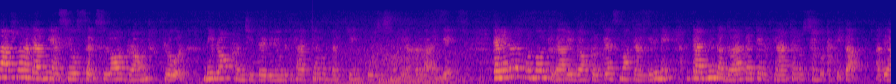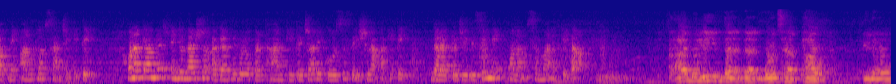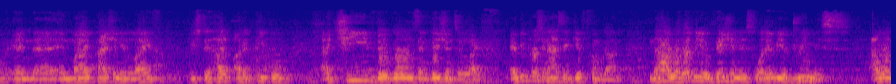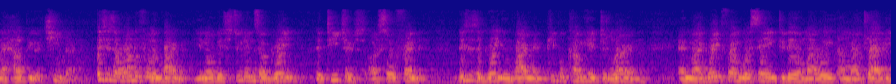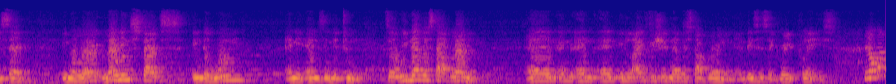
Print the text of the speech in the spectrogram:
international academy S U six law ground floor B block Ranjit avenue विद्यार्थियों को बेहतरीन courses मुहैया करवाएंगे कनाडा ਦਾ ਫੁੱਟਬਾਲ ਖਿਡਾਰੀ ਡਾਕਟਰ ਕੈਸਮਾ ਕੈਲਗਰੀ ਨੇ ਅਕੈਡਮੀ ਦਾ ਦੌਰਾ ਕਰਕੇ ਵਿਦਿਆਰਥੀਆਂ ਨੂੰ ਸੰਬੋਧਿਤ ਕੀਤਾ ਅਤੇ ਆਪਣੇ ਅਨੁਭਵ ਸਾਂਝੇ ਕੀਤੇ ਉਹਨਾਂ ਕੈਂਬਰਿਜ ਇੰਟਰਨੈਸ਼ਨਲ ਅਕੈਡਮੀ ਵੱਲੋਂ ਪ੍ਰਦਾਨ ਕੀਤੇ ਜਾ ਰਹੇ ਕੋਰਸਸ ਦੀ ਸ਼ਲਾਘਾ ਕੀਤੀ ਡਾਇਰੈਕਟਰ ਜੀਤੀ ਸਿੰਘ ਨੇ ਉਹਨਾਂ ਨੂੰ ਸਨਮਾਨਿਤ ਕੀਤਾ I believe that, that words have power, you know, and, uh, and my passion in life is to help other people achieve their goals and visions in life. Every person has a gift from God. Now, whatever your vision is, whatever your dream is, I want to help you achieve that. This is a wonderful environment. You know, the students are great, the teachers are so friendly. This is a great environment. People come here to learn. And my great friend was saying today on my way on my drive, he said, you know, lear- learning starts in the womb and it ends in the tomb. So we never stop learning. And, and, and, and in life, we should never stop learning. And this is a great place.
